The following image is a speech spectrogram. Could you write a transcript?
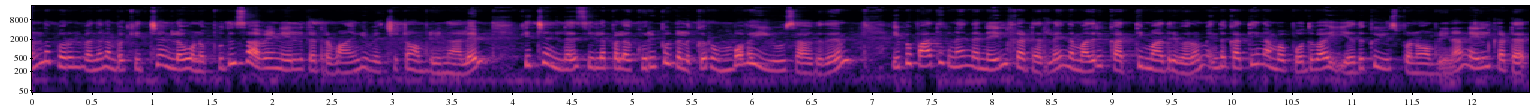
அந்த பொருள் வந்து நம்ம கிச்சனில் ஒன்று புதுசாகவே நெல் கட்டர் வாங்கி வச்சுட்டோம் அப்படின்னாலே கிச்சனில் சில பல குறிப்புகளுக்கு ரொம்பவே யூஸ் ஆகுது. இப்போ பார்த்திங்கன்னா இந்த நெல் கட்டரில் இந்த மாதிரி கத்தி மாதிரி வரும். இந்த கத்தி நம்ம பொதுவாக எதுக்கு யூஸ் பண்ணுவோம் அப்படின்னா நெல் கட்டர்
